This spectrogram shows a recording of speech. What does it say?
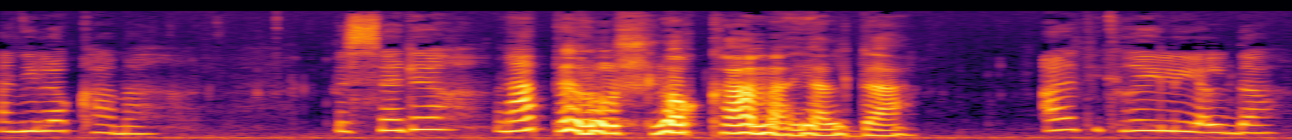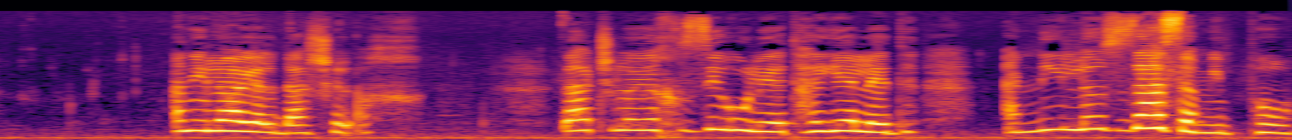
אני לא קמה. בסדר? מה פירוש לא קמה, ילדה? אל תקראי לי ילדה. אני לא הילדה שלך. ועד שלא יחזירו לי את הילד, אני לא זזה מפה.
